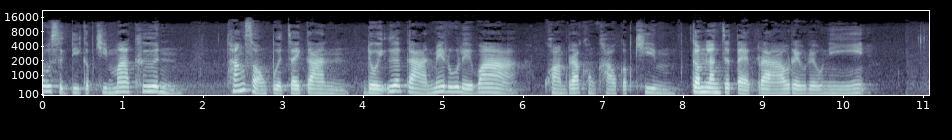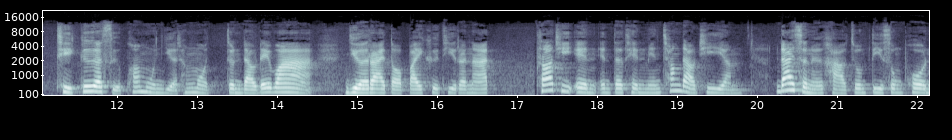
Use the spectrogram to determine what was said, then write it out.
รู้สึกดีกับคิมมากขึ้น ทั้งสองเปิดใจกัน โดยเอื้อการไม่รู้เลยว่า ความรักของเขากับคิมกำลังจะแตกร้าวเร็วๆนี้ ทีเกื้อสืบข้อมูลเหยื่อทั้งหมดจนเดาได้ว่า เหยื่อรายต่อไปคือธีรนัท เพราะ TN Entertainment ช่องดาวเทียม ได้เสนอข่าวโจมตีทรงพล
